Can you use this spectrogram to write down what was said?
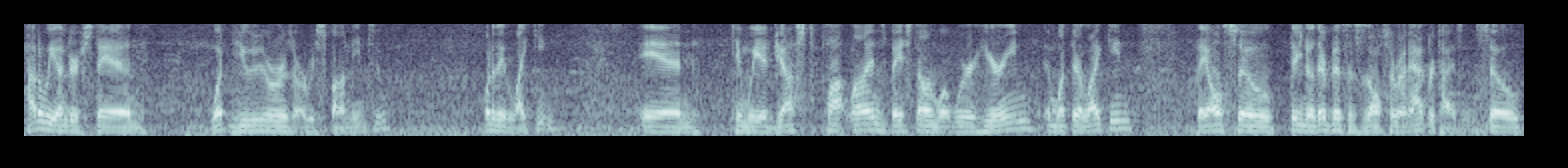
how do we understand what viewers are responding to? What are they liking? and can we adjust plot lines based on what we're hearing and what they're liking? They also, they, you know, their business is also around advertising. So,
